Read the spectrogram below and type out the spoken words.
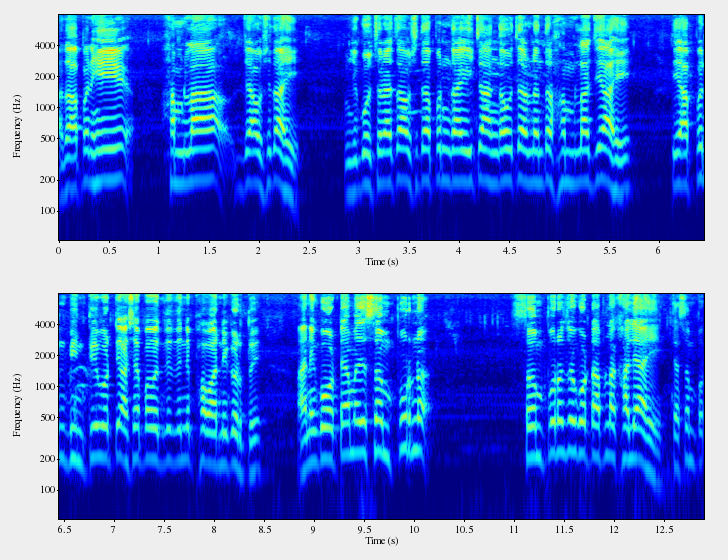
आता आपण हे हमला जे औषध आहे म्हणजे गोचराचं औषध आपण गाईच्या अंगावर चढल्यानंतर हमला जे आहे ते आपण भिंतीवरती अशा पद्धतीने फवारणी करतो आहे आणि गोट्यामध्ये संपूर्ण संपूर्ण जो गोटा आपला खाली आहे त्या संप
